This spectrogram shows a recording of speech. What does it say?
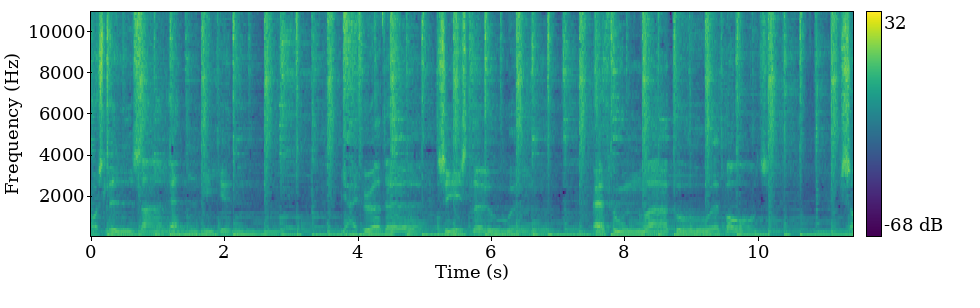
og sled sig halvt igen Jeg hørte sidste uge, at hun var gået bort. Så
